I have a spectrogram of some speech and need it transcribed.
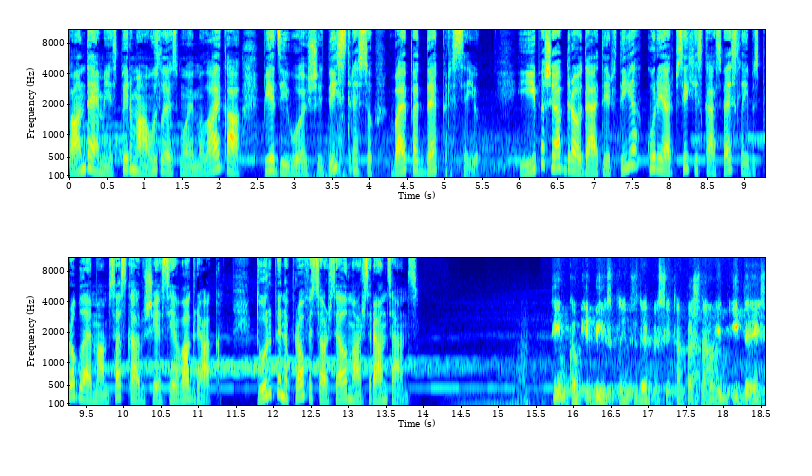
pandēmijas pirmā uzliesmojuma laikā piedzīvojuši distresu vai pat depresiju. Īpaši apdraudēti ir tie, kuri ar psihiskās veselības problēmām saskārušies jau agrāk. Turpina profesors Elmārs Rancāns. Tiem, kam ir bijusi kliniska depresija, tam pašnāvību idejas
